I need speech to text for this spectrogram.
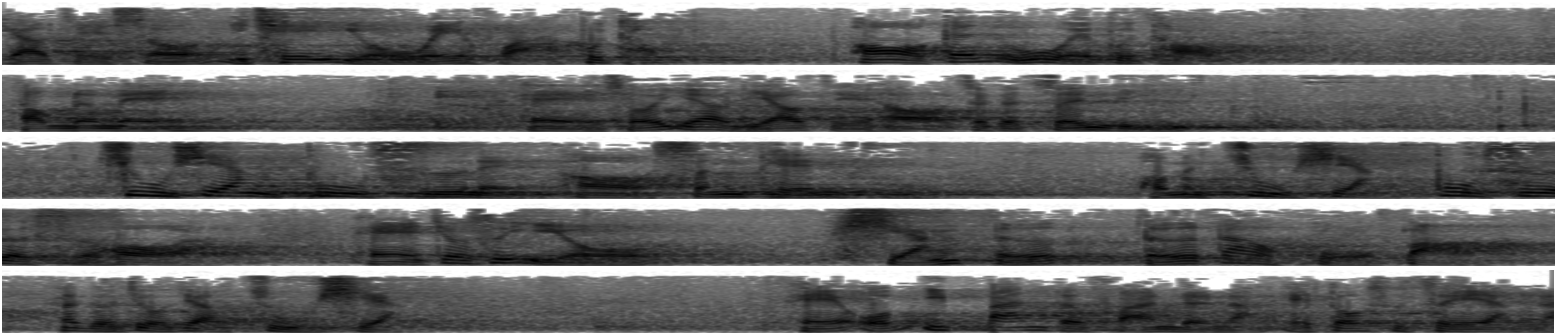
了解说，一切有为法不同，哦，跟无为不同，懂了没？哎，所以要了解哈这个真理。住相布施呢，哦，生天福。我们住相布施的时候啊，哎，就是有想得得到果报，那个就叫住相。哎，我们一般的凡人啊，也都是这样的。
